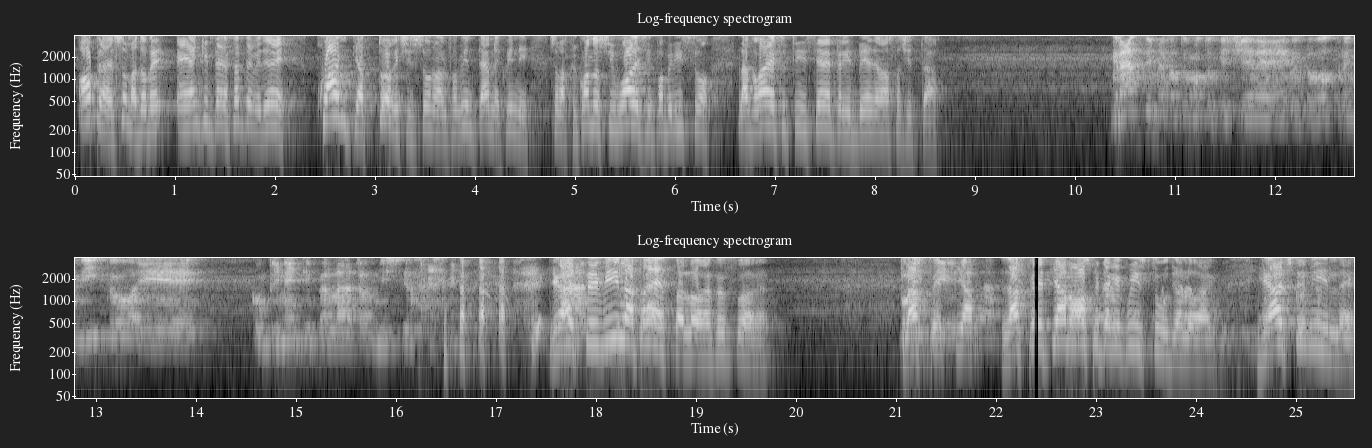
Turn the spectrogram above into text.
opera, insomma dove è anche interessante vedere quanti attori ci sono al proprio interno e quindi insomma quando si vuole si può benissimo lavorare tutti insieme per il bene della nostra città. Grazie, mi ha fatto molto piacere questo vostro invito e complimenti per la trasmissione. Grazie mille, a presto allora Assessore. L'aspettiamo, l'aspettiamo ospite anche qui in studio allora. Grazie mille.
